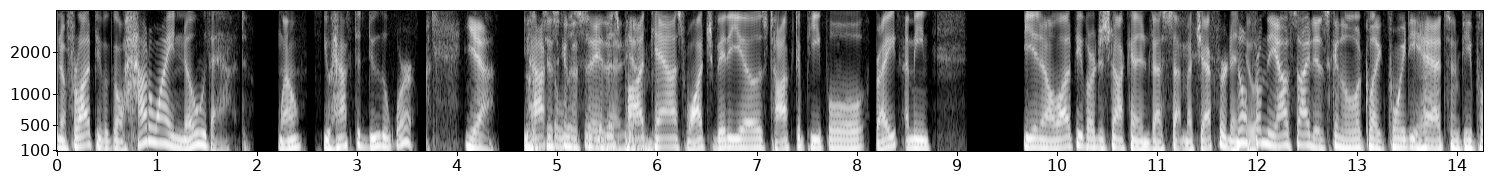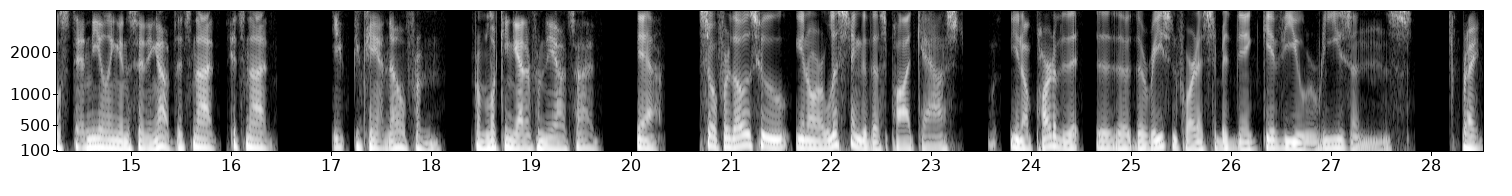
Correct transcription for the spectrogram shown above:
know for a lot of people go how do i know that well you have to do the work Yeah. you I'm have just to listen say to this that, yeah. podcast watch videos talk to people right i mean you know a lot of people are just not going to invest that much effort into No, from it the outside, it's going to look like pointy hats and people st- kneeling and sitting up. It's not. It's not. You, you can't know from from looking at it from the outside. yeah so for those who you know are listening to this podcast you know part of the the, the reason for it is to, be, to give you reasons Right.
